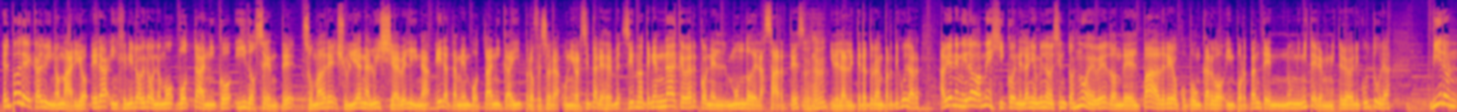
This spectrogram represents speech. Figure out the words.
El padre de Calvino, Mario, era ingeniero agrónomo, botánico y docente. Su madre, Juliana Luigia Evelina, era también botánica y profesora universitaria. Es decir, no tenían nada que ver con el mundo de las artes y de la literatura en particular. Habían emigrado a México en el año 1909, donde el padre ocupó un cargo importante en un ministerio, el Ministerio de Agricultura. Vieron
